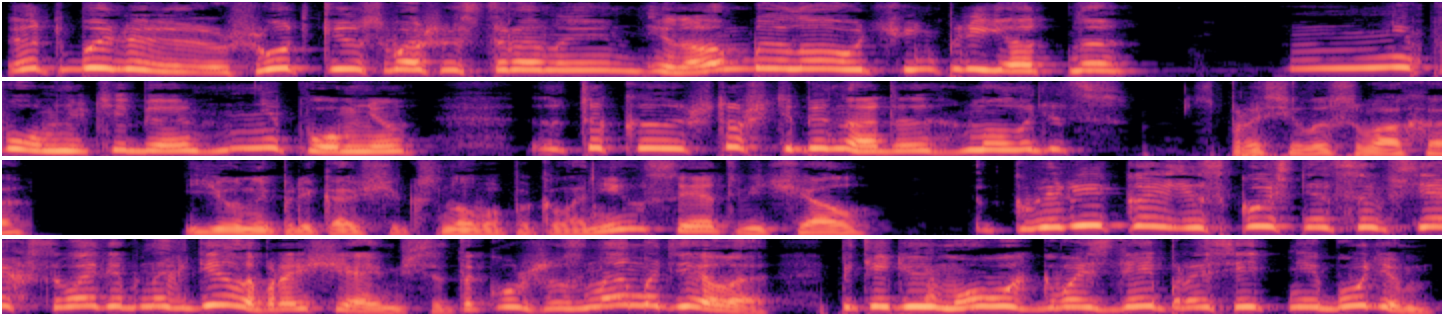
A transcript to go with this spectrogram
Это были шутки с вашей стороны, и нам было очень приятно. — Не помню тебя, не помню. Так что ж тебе надо, молодец? — спросила сваха. Юный приказчик снова поклонился и отвечал. — К великой искуснице всех свадебных дел обращаемся, так уж знамо дело, пятидюймовых гвоздей просить не будем,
